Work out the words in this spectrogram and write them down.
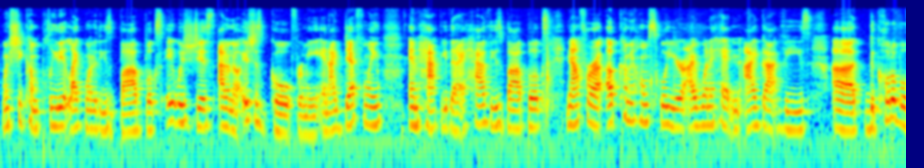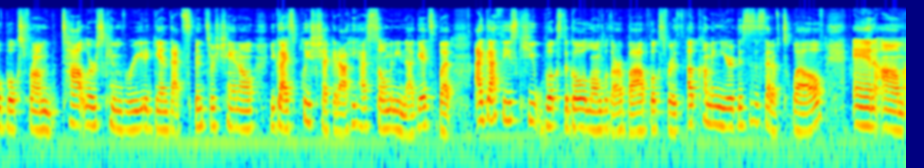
when she completed like one of these Bob books it was just I don't know it's just gold for me and I definitely am happy that I have these Bob books. Now for our upcoming homeschool year I went ahead and I got these uh, decodable books from Toddlers Can Read again that's Spencer's channel. You guys please check it out. He has so many nuggets but I got these cute books to go along with our Bob books for this upcoming year. This is a set of 12. And um,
